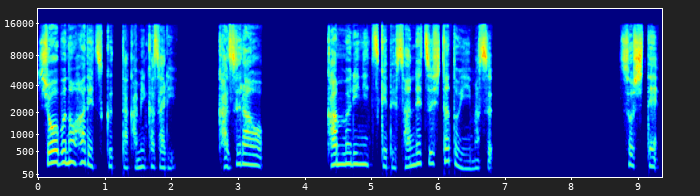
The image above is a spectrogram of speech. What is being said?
勝負の葉で作った髪飾りかずらを冠につけて参列したといいます。そして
